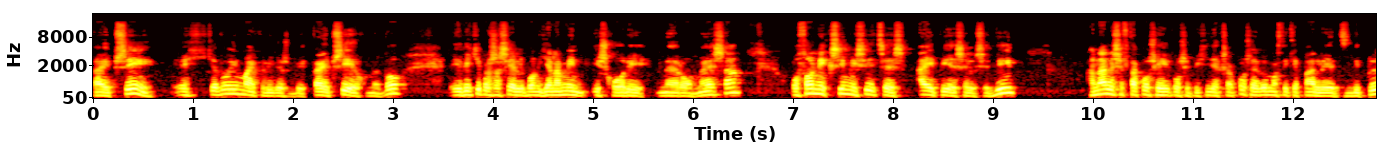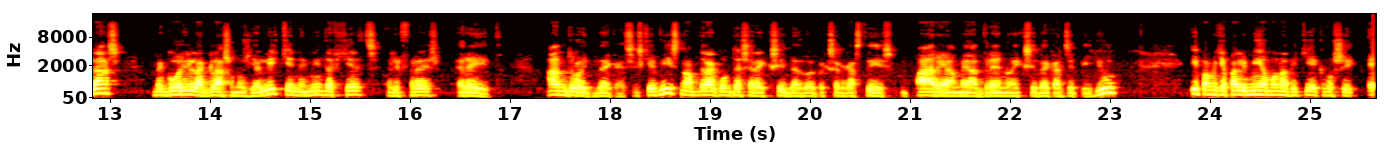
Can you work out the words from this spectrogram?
Type-C, έχει και εδώ η micro USB. Type-C έχουμε εδώ. Ειδική προστασία λοιπόν για να μην εισχωρεί νερό μέσα. Οθόνη 6,5 ίντσες IPS LCD. Ανάλυση 720x1600, εδώ είμαστε και πάλι HD+, με Gorilla Glass όμως γυαλί και 90 Hz refresh rate. Android 10 συσκευή, Snapdragon 460 εδώ επεξεργαστής, πάρεα με Adreno 610 GPU. Είπαμε και πάλι μία μοναδική έκδοση 6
